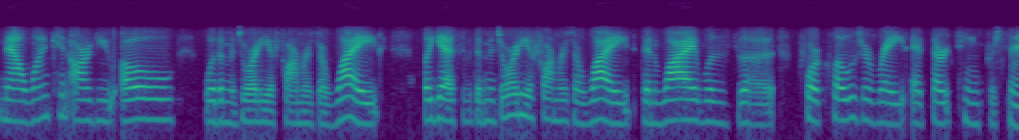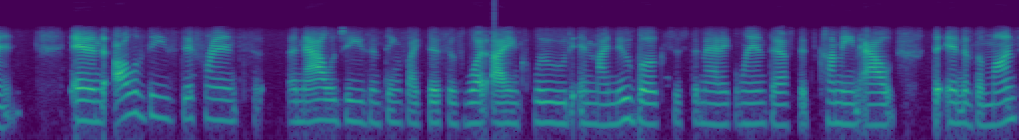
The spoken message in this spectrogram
Now, one can argue, oh, well, the majority of farmers are white. But yes, if the majority of farmers are white, then why was the foreclosure rate at 13%? And all of these different analogies and things like this is what I include in my new book, Systematic Land Theft, that's coming out the end of the month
